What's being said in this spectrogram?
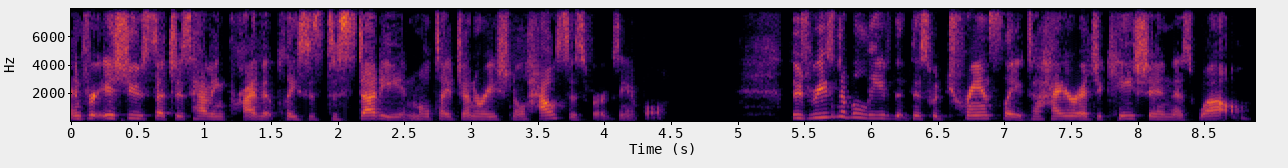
And for issues such as having private places to study in multi-generational houses, for example. There's reason to believe that this would translate to higher education as well.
